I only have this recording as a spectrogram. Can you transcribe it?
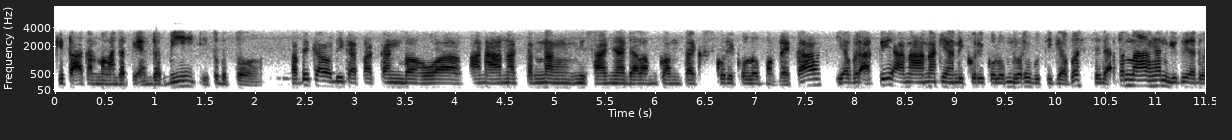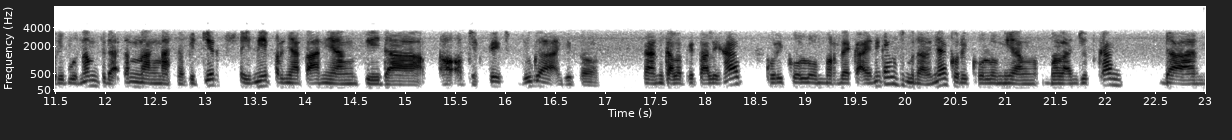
kita akan menghadapi endemi itu betul. Tapi kalau dikatakan bahwa anak-anak tenang misalnya dalam konteks kurikulum merdeka, ya berarti anak-anak yang di kurikulum 2013 tidak tenang kan gitu ya, 2006 tidak tenang. Nah saya pikir ini pernyataan yang tidak uh, objektif juga gitu. Dan kalau kita lihat kurikulum merdeka ini kan sebenarnya kurikulum yang melanjutkan dan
